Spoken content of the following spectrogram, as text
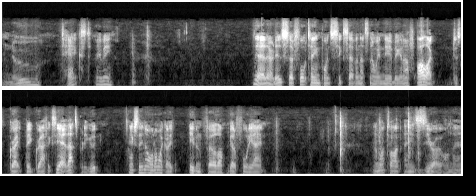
No. Text, maybe? Yeah, there it is. So 14.67, that's nowhere near big enough. I like just great big graphics. Yeah, that's pretty good. Actually, you know what, I might go even further. We'll go to 48. I might type a 0 on there.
